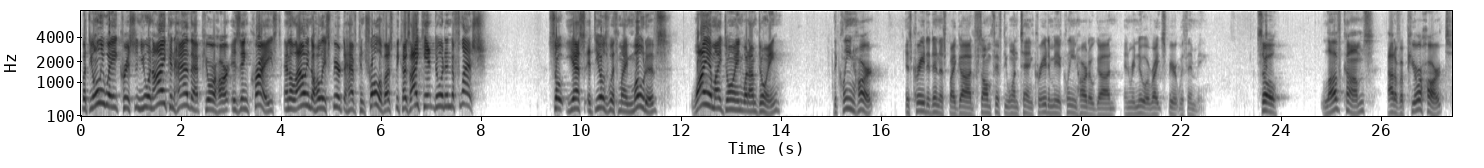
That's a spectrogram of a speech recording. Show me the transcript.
But the only way, Christian, you and I can have that pure heart is in Christ and allowing the Holy Spirit to have control of us because I can't do it in the flesh. So, yes, it deals with my motives. Why am I doing what I'm doing? The clean heart is created in us by God. Psalm 51:10, "Create in me a clean heart, O God, and renew a right spirit within me." So, love comes out of a pure heart.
